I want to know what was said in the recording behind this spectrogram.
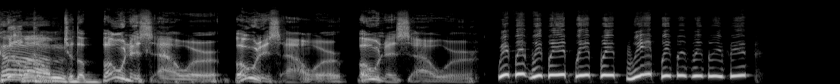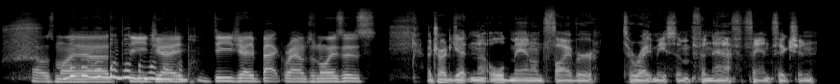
Welcome to the bonus hour. Bonus hour. Bonus hour. Whip, whip, whip, whip, whip, whip, whip, whip, whip, whip, whip, whip. That was my uh, DJ DJ background noises. I tried getting an old man on Fiverr to write me some FNAF fan fiction,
